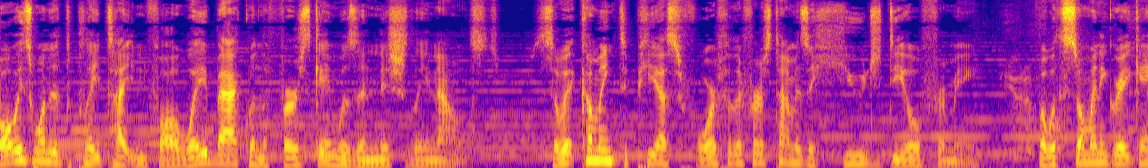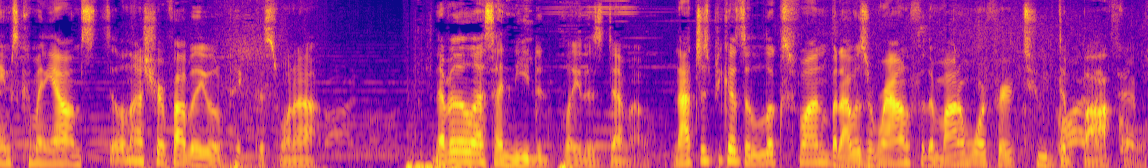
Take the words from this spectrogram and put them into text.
always wanted to play Titanfall way back when the first game was initially announced, so it coming to PS4 for the first time is a huge deal for me. But with so many great games coming out, I'm still not sure if I'll be able to pick this one up. Nevertheless, I needed to play this demo. Not just because it looks fun, but I was around for the Modern Warfare 2 debacle.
